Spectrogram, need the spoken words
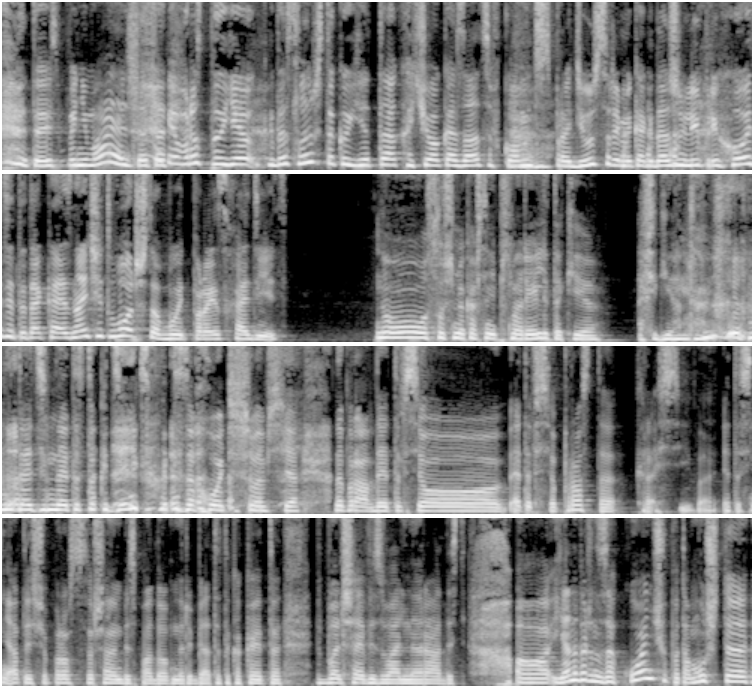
То есть, понимаешь, это... Я просто, я, когда слышу такое, я так хочу оказаться в комнате с продюсерами, когда Жюли приходит и такая, значит, вот что будет происходить. Ну, слушай, мне кажется, они посмотрели такие, офигенно. Мы дадим на это столько денег, сколько ты захочешь вообще. Но правда, это все, это все просто красиво. Это снято еще просто совершенно бесподобно, ребята. Это какая-то большая визуальная радость. А, я, наверное, закончу, потому что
